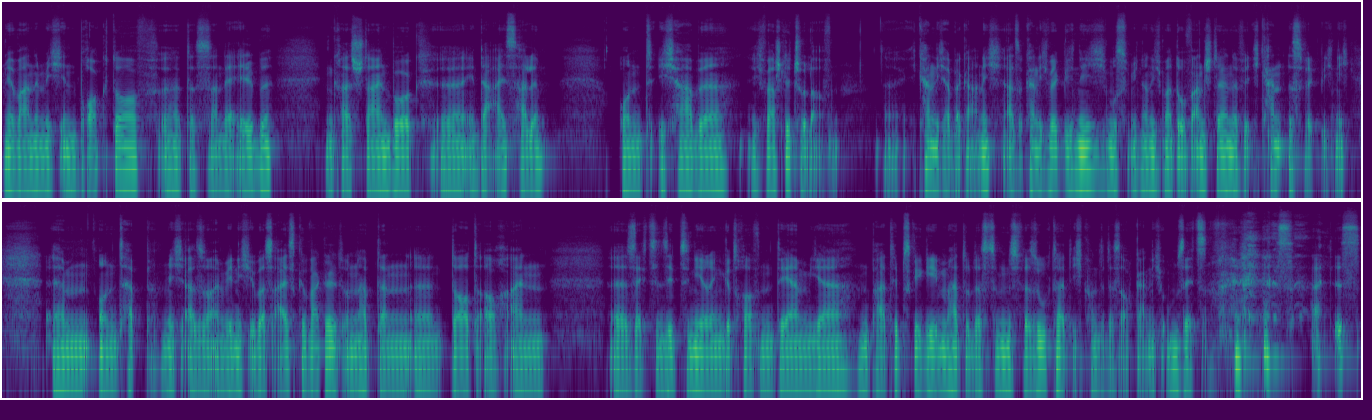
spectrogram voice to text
Wir waren nämlich in Brockdorf, äh, das ist an der Elbe, im Kreis Steinburg, äh, in der Eishalle. Und ich habe, ich war Schlittschuhlaufen. Äh, ich kann ich aber gar nicht. Also kann ich wirklich nicht. Ich muss mich noch nicht mal doof anstellen dafür. Ich kann es wirklich nicht. Ähm, und habe mich also ein wenig übers Eis gewackelt und habe dann äh, dort auch einen äh, 16-, 17-Jährigen getroffen, der mir ein paar Tipps gegeben hat oder das zumindest versucht hat. Ich konnte das auch gar nicht umsetzen. alles,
